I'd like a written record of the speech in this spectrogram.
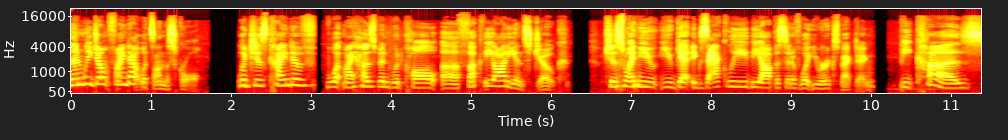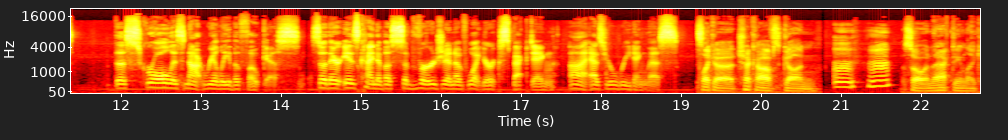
then we don't find out what's on the scroll, which is kind of what my husband would call a fuck the audience joke, which is when you, you get exactly the opposite of what you were expecting because the scroll is not really the focus. So there is kind of a subversion of what you're expecting uh, as you're reading this. It's like a Chekhov's gun. Mm-hmm. So enacting like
